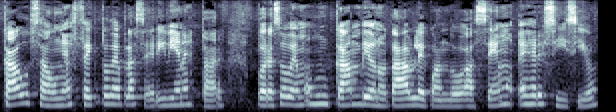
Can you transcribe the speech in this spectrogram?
causa un efecto de placer y bienestar. Por eso vemos un cambio notable cuando hacemos ejercicio.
